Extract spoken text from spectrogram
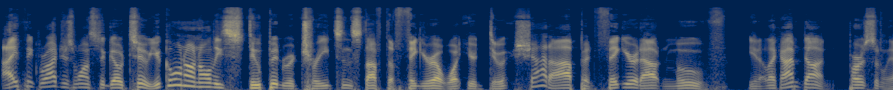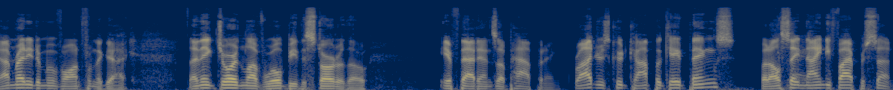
I think Rodgers wants to go too. You're going on all these stupid retreats and stuff to figure out what you're doing. Shut up and figure it out and move. You know, like I'm done personally. I'm ready to move on from the guy. I think Jordan Love will be the starter though, if that ends up happening. Rodgers could complicate things, but I'll say 95%.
